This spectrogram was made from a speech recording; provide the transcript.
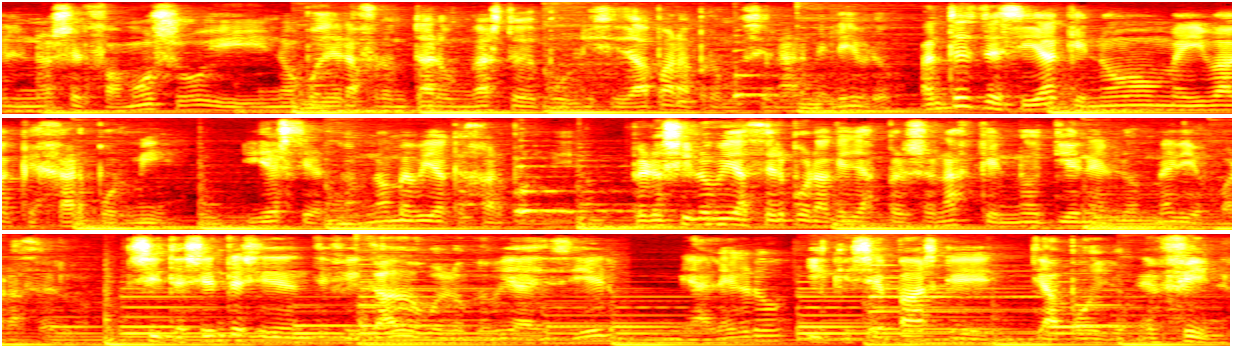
el no ser famoso y no poder afrontar un gasto de publicidad para promocionar mi libro. Antes decía que no me iba a quejar por mí, y es cierto, no me voy a quejar por mí, pero sí lo voy a hacer por aquellas personas que no tienen los medios para hacerlo. Si te sientes identificado con lo que voy a decir, me alegro y que sepas que te apoyo. En fin,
